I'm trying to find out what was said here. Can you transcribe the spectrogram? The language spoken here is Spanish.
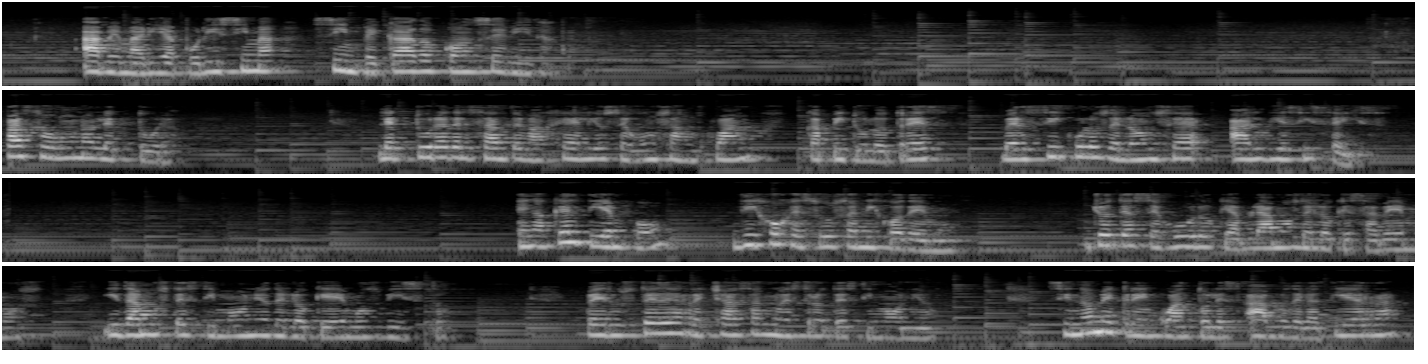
Ave María Purísima, sin pecado concebida. Paso 1. Lectura. Lectura del Santo Evangelio según San Juan, capítulo 3, versículos del 11 al 16. En aquel tiempo dijo Jesús a Nicodemo, yo te aseguro que hablamos de lo que sabemos y damos testimonio de lo que hemos visto. Pero ustedes rechazan nuestro testimonio. Si no me creen cuando les hablo de la tierra,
